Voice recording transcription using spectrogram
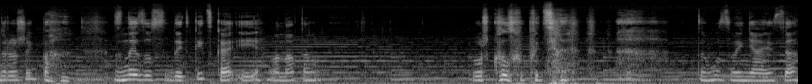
дрожить, бо знизу сидить кицька і вона там вушко лупиться. Тому звиняюся.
